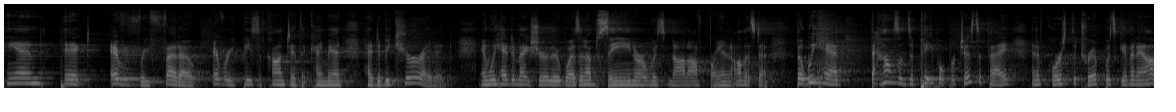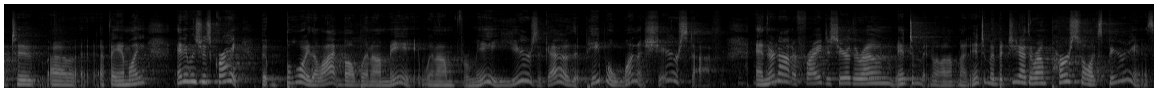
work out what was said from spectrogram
hand picked every photo, every piece of content that came in had to be curated. And we had to make sure that it wasn't obscene or was not off brand, and all that stuff. But we had thousands of people participate. And of course, the trip was given out to uh, a family, and it was just great. But boy, the light bulb went on me, went on for me years ago that people want to share stuff and they're not afraid to share their own intimate, well, not intimate, but you know, their own personal experience.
